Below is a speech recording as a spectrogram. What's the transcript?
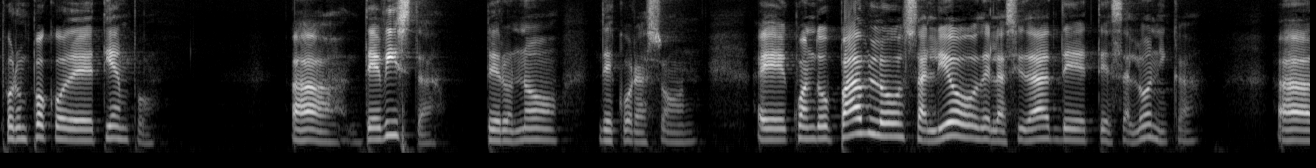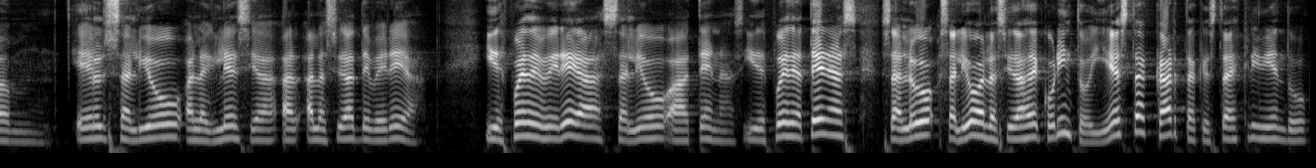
por un poco de tiempo Ah, de vista, pero no de corazón. Eh, cuando Pablo salió de la ciudad de Tesalónica, él salió a la iglesia, a, la ciudad de Berea. Y después de Berea salió a Atenas. Y después de Atenas salió, salió a la ciudad de Corinto. Y esta carta que está escribiendo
